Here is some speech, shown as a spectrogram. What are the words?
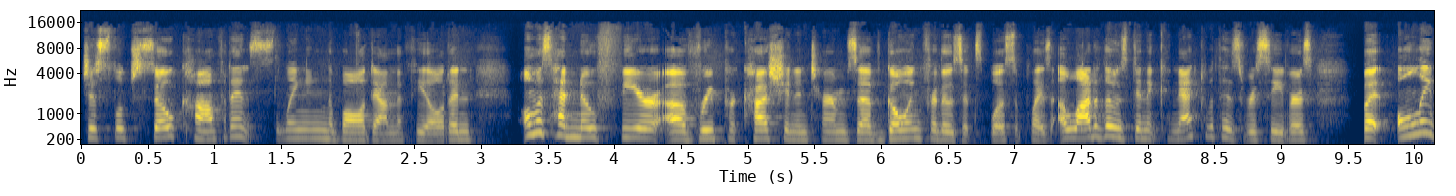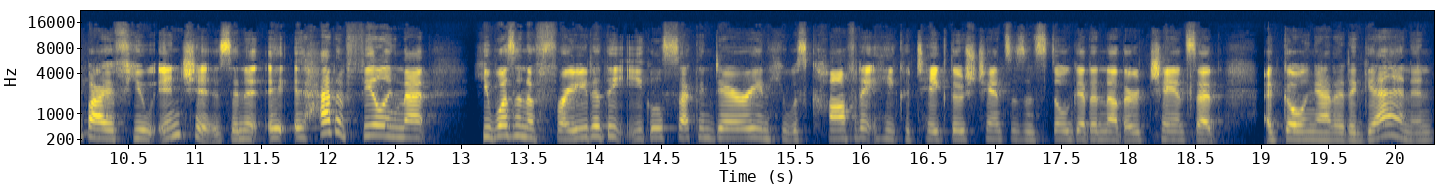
just looked so confident slinging the ball down the field and almost had no fear of repercussion in terms of going for those explosive plays. A lot of those didn't connect with his receivers, but only by a few inches. And it, it, it had a feeling that he wasn't afraid of the Eagles secondary and he was confident he could take those chances and still get another chance at, at going at it again. And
